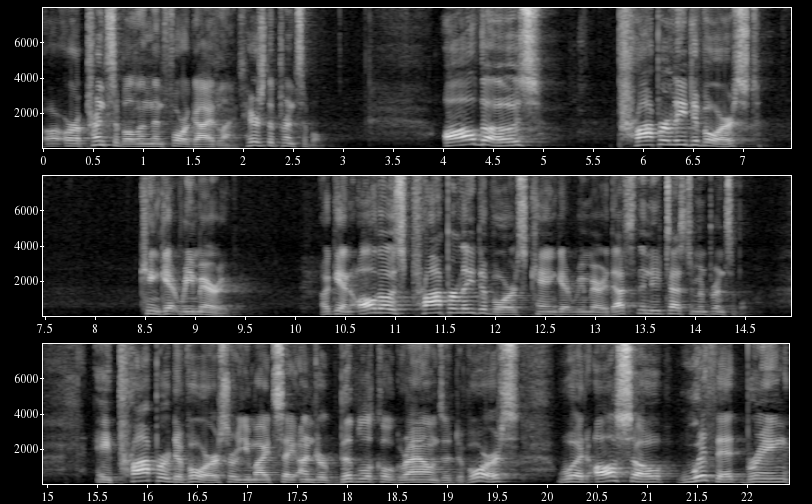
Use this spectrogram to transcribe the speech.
or, or a principle and then four guidelines. Here's the principle all those properly divorced can get remarried. Again, all those properly divorced can get remarried. That's the New Testament principle. A proper divorce, or you might say under biblical grounds, a divorce, would also, with it, bring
